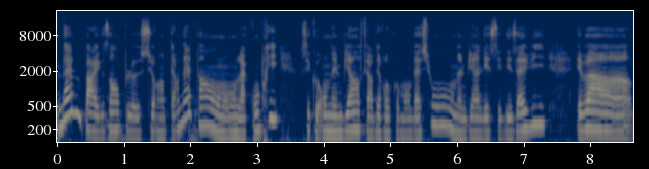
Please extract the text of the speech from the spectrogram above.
même par exemple sur Internet, hein, on, l'a compris, c'est qu'on aime bien faire des recommandations, on aime bien laisser des avis. Et eh ben,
